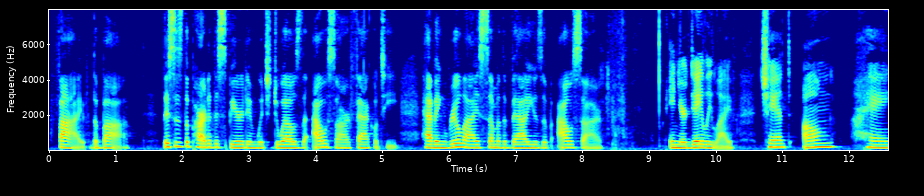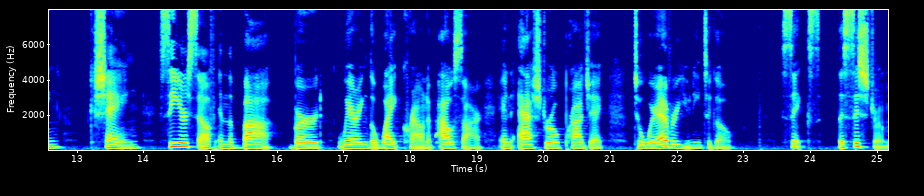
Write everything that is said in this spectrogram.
Five, the Ba. This is the part of the spirit in which dwells the Ausar faculty. Having realized some of the values of Ausar in your daily life, chant Ong Hang Kshang. See yourself in the Ba bird wearing the white crown of Ausar, an astral project to wherever you need to go. Six, the sistrum.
